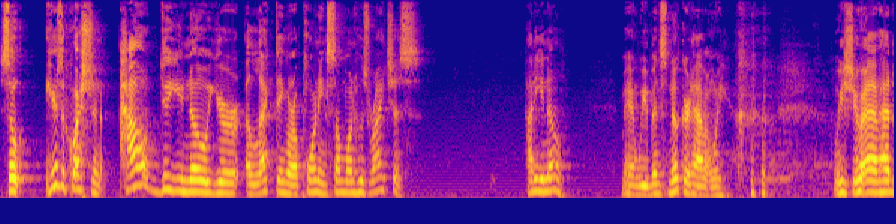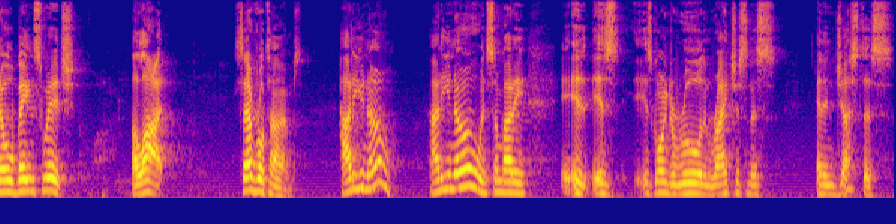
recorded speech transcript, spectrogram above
So here's a question How do you know you're electing or appointing someone who's righteous? How do you know? Man, we've been snookered, haven't we? we sure have had the old bait and switch a lot, several times. How do you know? How do you know when somebody is, is, is going to rule in righteousness and in justice?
